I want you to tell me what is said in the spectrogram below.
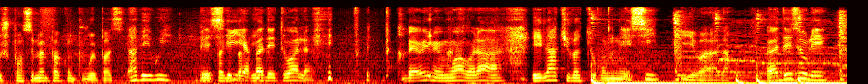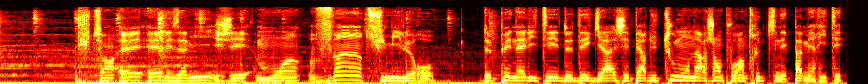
je pensais même pas qu'on pouvait passer. Ah ben oui. Mais il y a si, il n'y a pas d'étoile. ben oui, mais moi, voilà. hein. Et là, tu vas tourner. Ici. Et voilà. Euh, désolé. Putain, eh eh, les amis, j'ai moins 28 000 euros de pénalité, de dégâts. J'ai perdu tout mon argent pour un truc qui n'est pas mérité.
